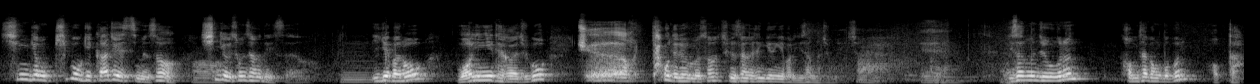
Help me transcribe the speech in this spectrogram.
신경 피복이 까져 있으면서 어. 신경이 손상돼 있어요. 음. 이게 바로 원인이 돼가지고 쭉 타고 내려오면서 증상이 생기는 게 바로 이상근 증후군이죠. 아. 예. 이상근 증후군은 검사 방법은 없다.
